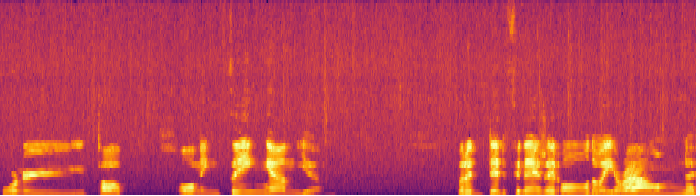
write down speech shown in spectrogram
corner top awning thing and yeah. But I did finish it all the way around. You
